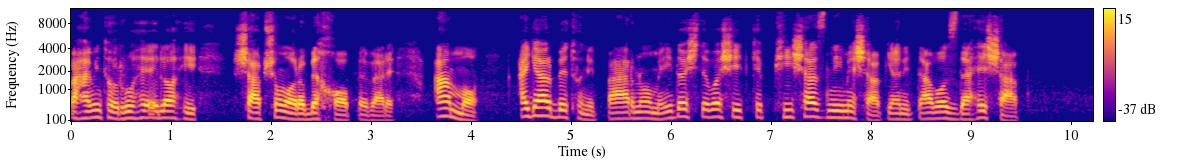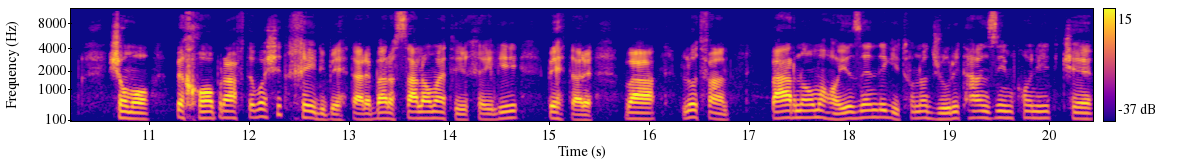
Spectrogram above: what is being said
و همینطور روح الهی شب شما را به خواب ببره. اما اگر بتونید برنامه ای داشته باشید که پیش از نیمه شب یعنی دوازده شب شما به خواب رفته باشید خیلی بهتره. برای سلامتی خیلی بهتره. و لطفا برنامه های زندگیتون رو جوری تنظیم کنید که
